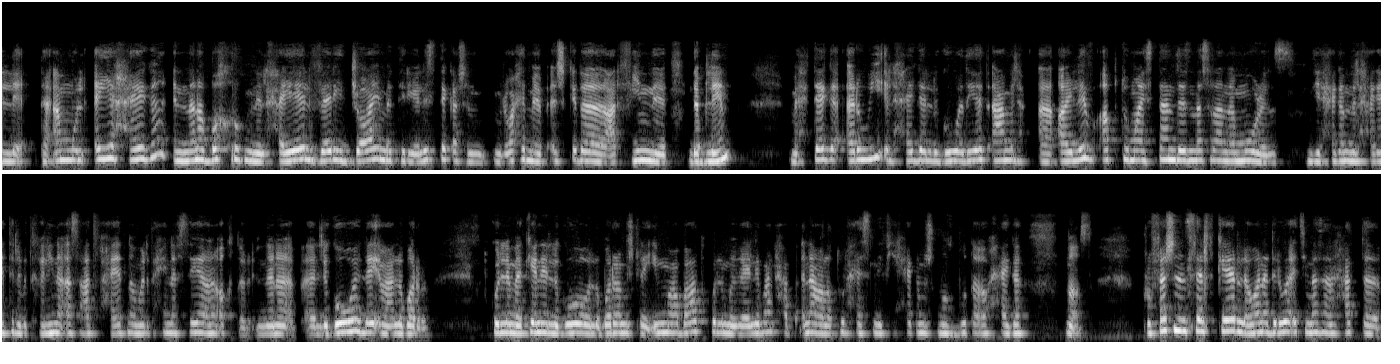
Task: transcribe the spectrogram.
لتأمل أي حاجة إن أنا بخرج من الحياة ال very dry materialistic عشان الواحد ما يبقاش كده عارفين دبلان محتاجة أروي الحاجة اللي جوه ديت أعمل I live up to my standards مثلا morals. دي حاجة من الحاجات اللي بتخلينا أسعد في حياتنا ومرتاحين نفسيا أكتر إن أنا أبقى اللي جوه لايق مع اللي بره. كل ما كان اللي جوه واللي بره مش لايقين مع بعض كل ما غالبا هبقى أنا على طول حاسس إن في حاجة مش مظبوطة أو حاجة ناقصة. Professional self care لو أنا دلوقتي مثلا حتى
